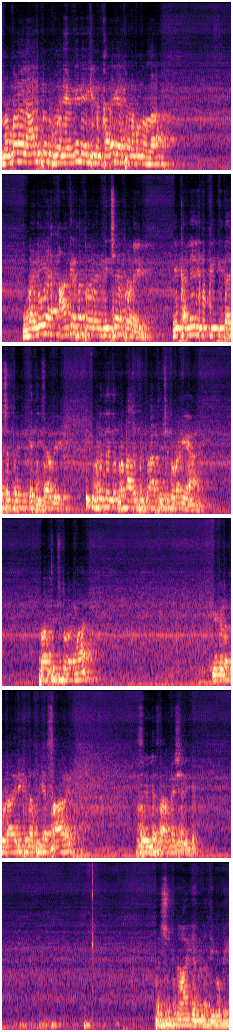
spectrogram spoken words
നമ്മളാൽ ആകുന്നത് പോലെ എങ്ങനെയെങ്കിലും കരകയറ്റണമെന്നുള്ള വലിയ ആഗ്രഹത്തോടെ നിശ്ചയത്തോടെ ഈ കല്ലേലി മുക്കി ഈ ദേശത്ത് എത്തിച്ചേർന്നിരിക്കും ഇവിടെ നിന്ന് പ്രഭാതത്തിൽ പ്രാർത്ഥിച്ചു തുടങ്ങുകയാണ്. പ്രാർത്ഥിച്ചു തുടങ്ങുവാൻ ഞങ്ങളുടെ കൂടെ ആയിരിക്കുന്ന പ്രിയ സാറ് സേവ്യ സാറിനെ ക്ഷണിക്കും. പരിശുദ്ധനായ ഞങ്ങളുടെ ദൈവമേ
